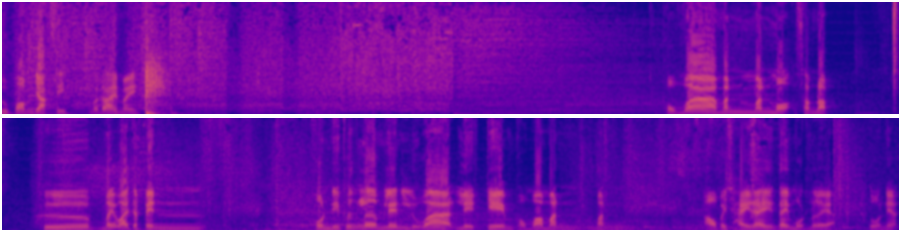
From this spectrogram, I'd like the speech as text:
ดูป้อมยักษ์สิว่าได้ไหมผมว่ามันมันเหมาะสำหรับ คือไม่ว่าจะเป็นคนที่เพิ่งเริ่มเล่นหรือว่าเลดเกม ผมว่ามันมันเอาไปใช้ได้ได้หมดเลยอะตัวเนี้ย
